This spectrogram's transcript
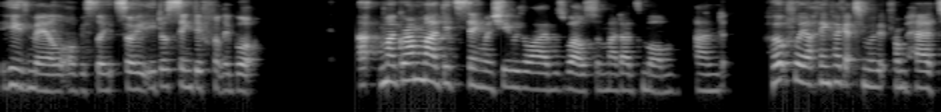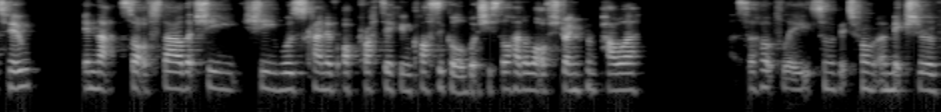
he's male, obviously, so he does sing differently. But uh, my grandma did sing when she was alive as well. So my dad's mum, and hopefully, I think I get some of it from her too, in that sort of style that she she was kind of operatic and classical, but she still had a lot of strength and power so hopefully some of it's from a mixture of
